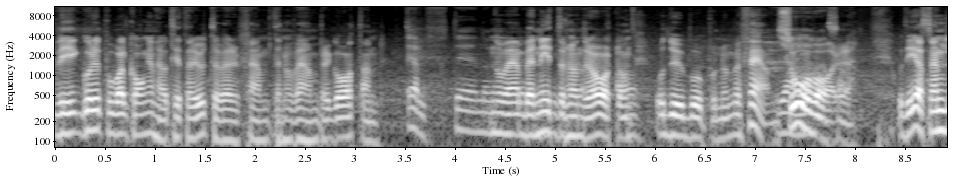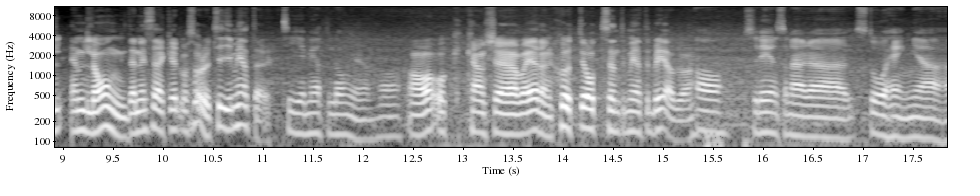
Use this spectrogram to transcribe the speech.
Vi går ut på balkongen här och tittar ut över 5 novembergatan. 11 november, November 1918 Ja. och du bor på nummer 5. Så var det. Och det är alltså en, en lång, den är säkert, vad sa du, 10 meter? 10 meter lång är den. Ja. Ja, och kanske, vad är den, 78 centimeter bred va? ja, så det är en sån här uh, stå och hänga.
